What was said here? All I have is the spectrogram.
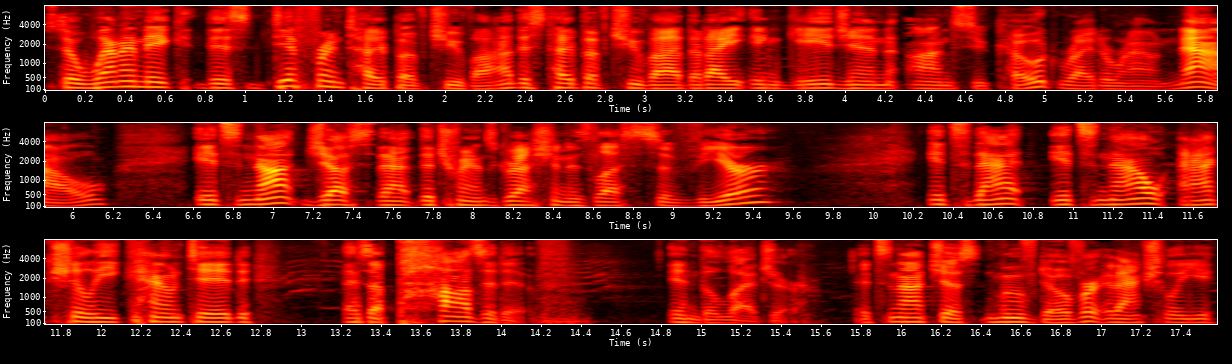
So when I make this different type of tshuva, this type of tshuva that I engage in on Sukkot right around now, it's not just that the transgression is less severe, it's that it's now actually counted as a positive in the ledger. It's not just moved over, it actually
